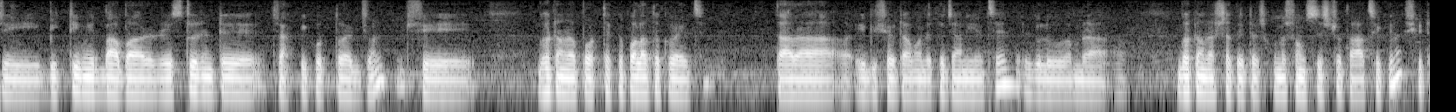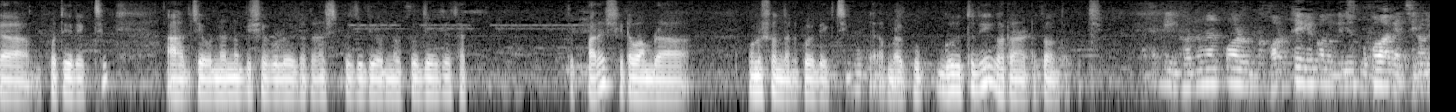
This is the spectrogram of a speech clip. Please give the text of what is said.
যে ভিকটিমের বাবার রেস্টুরেন্টে চাকরি করতো একজন। সে ঘটনার পর থেকে পলাতক রয়েছে তারা এই বিষয়টা আমাদেরকে জানিয়েছে। এগুলো আমরা ঘটনার সাথে এটার কোনো সংশ্লিষ্টতা আছে কিনা সেটা খতিয়ে দেখছি। আর যে অন্যান্য বিষয়গুলো এই ঘটনার সাথে যদি অন্য কেউ জড়িত থাকতে পারে, সেটাও আমরা অনুসন্ধান করে দেখছি আমরা খুব গুরুত্ব দিয়ে ঘটনাটা তদন্ত করছি। এই ঘটনার পর ঘর থেকে কোনো কিছু খোয়া গেছে কি?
